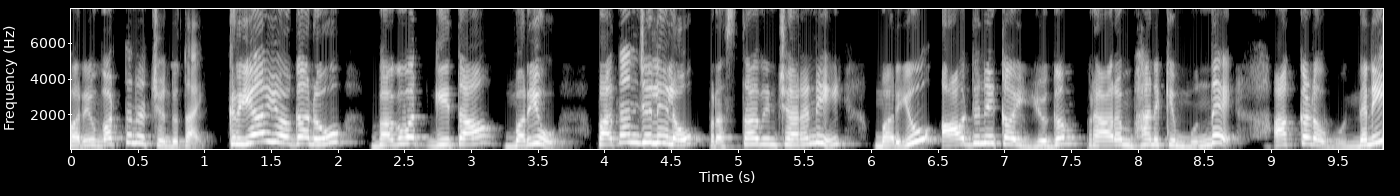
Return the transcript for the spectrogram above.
పరివర్తన చెందుతాయి. క్రియాయోగాను భగవద్గీత మరియు పతంజలిలో ప్రస్తావించారని మరియు ఆధునిక యుగం ప్రారంభానికి ముందే అక్కడ ఉందని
